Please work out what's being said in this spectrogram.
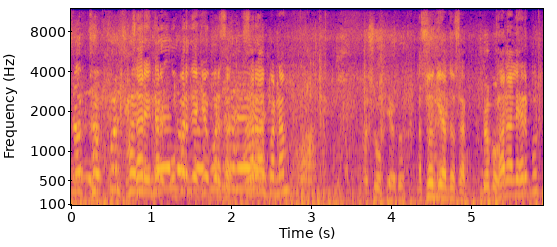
सब छप्पर सर इधर ऊपर देखिए ऊपर सर। सर आपका नाम? अशोक यादव। अशोक यादव सर। थाना लहरपुर।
